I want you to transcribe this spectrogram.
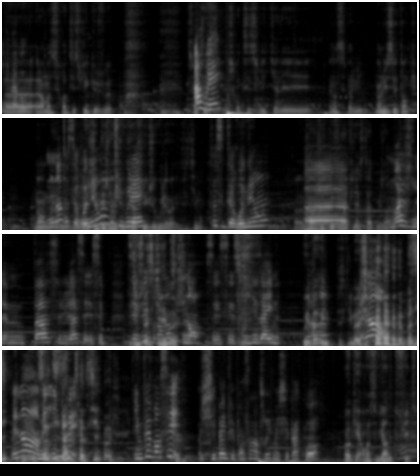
Il est pas beau. Euh, Alors moi je crois que c'est celui que je veux. Je Ah c'est- ouais Je crois que c'est celui qui a les... Ah non c'est pas lui. Non lui c'est le tank. Non, bah, Non, toi, c'est Ronéan j'ai déjà- que tu voulais. celui que je voulais, ouais, effectivement. Toi, c'était. Euh, que j'ai Euh, les stats, mais Moi, je l'aime pas celui-là. C'est c'est- c'est Juste parce est vraiment. moche. Non, c'est c'est son design. Oui bah oui, parce qu'il est moche. Mais Vas-y. Mais non, mais il me, fait, c'est il me fait penser. Je sais pas, il me fait penser à un truc, mais je sais pas quoi. Ok, on va sauvegarder tout de suite.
